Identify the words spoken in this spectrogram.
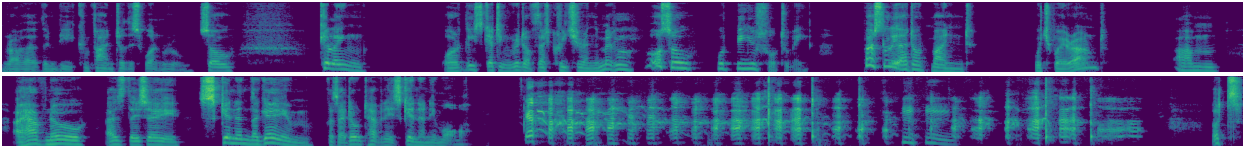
rather than be confined to this one room. So, killing, or at least getting rid of that creature in the middle, also would be useful to me. Personally, I don't mind which way around. Um, I have no, as they say, skin in the game because I don't have any skin anymore. But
